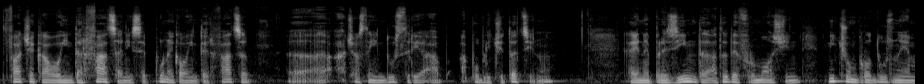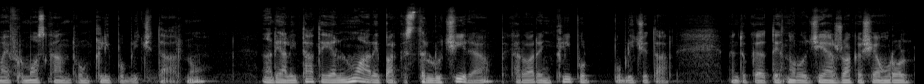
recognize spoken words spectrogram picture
face ca o interfață, ni se pune ca o interfață uh, această industrie a, a publicității, nu? Care ne prezintă atât de frumos și niciun produs nu e mai frumos ca într-un clip publicitar, nu? În realitate, el nu are parcă strălucirea pe care o are în clipul publicitar, pentru că tehnologia joacă și ea un rol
